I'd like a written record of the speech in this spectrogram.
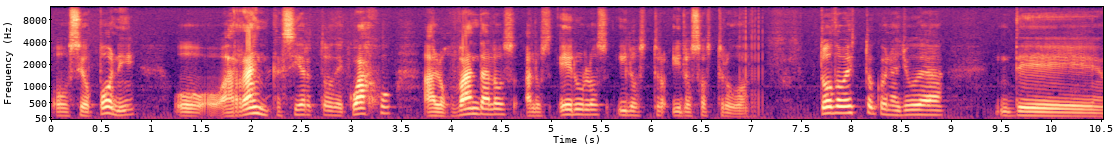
o se opone o, arranca, ¿cierto?, de cuajo a los vándalos, a los érulos y los, y los ostrogodos. Todo esto con ayuda de,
